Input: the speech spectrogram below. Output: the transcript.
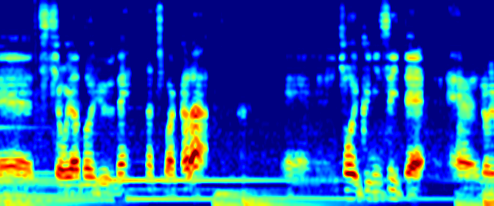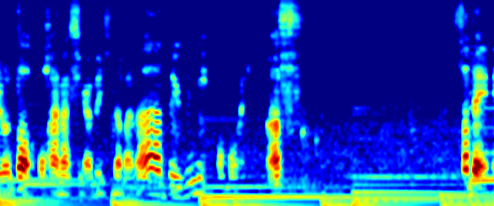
えー、父親というね、立場から、教育についてえー、いろいろとお話ができたらなというふうに思います。さて、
